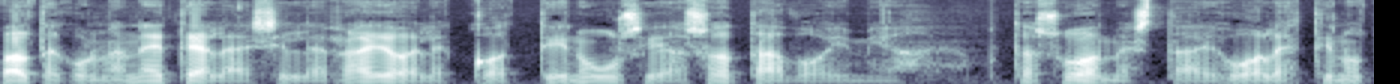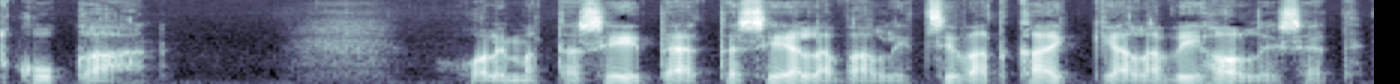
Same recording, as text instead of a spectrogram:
Valtakunnan eteläisille rajoille koottiin uusia sotavoimia, mutta Suomesta ei huolehtinut kukaan – Huolimatta siitä, että siellä vallitsivat kaikkialla viholliset,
